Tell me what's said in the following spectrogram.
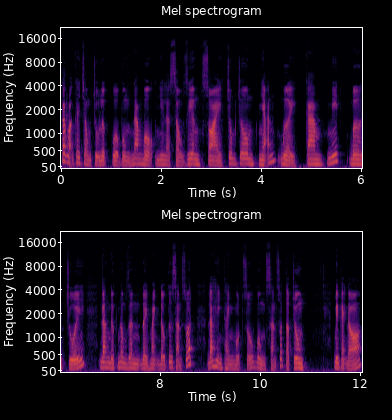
Các loại cây trồng chủ lực của vùng Nam Bộ như là sầu riêng, xoài, trôm trôm, nhãn, bưởi, cam, mít, bơ, chuối đang được nông dân đẩy mạnh đầu tư sản xuất, đã hình thành một số vùng sản xuất tập trung. Bên cạnh đó,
